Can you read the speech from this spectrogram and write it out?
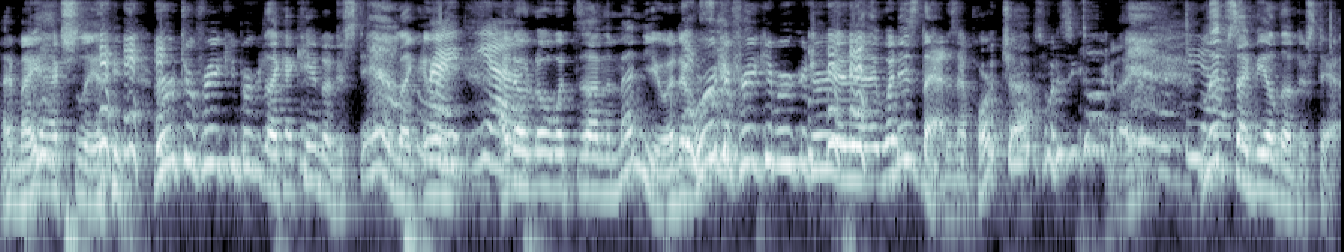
I might actually, like, to freaky burger. Like I can't understand. Like when- Right, yeah. I don't know what's on the menu. And then we're freaky burger. and, What is that? Is that pork chops? What is he talking? about? Yeah. Lips, I'd be able to understand.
